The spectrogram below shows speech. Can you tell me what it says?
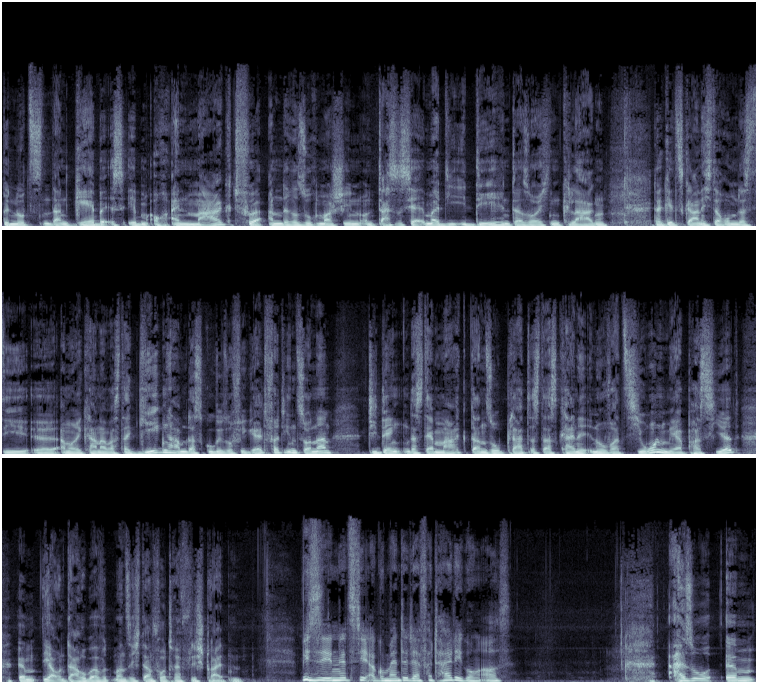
benutzen. Dann gäbe es eben auch einen Markt für andere Suchmaschinen. Und das ist ja immer die Idee hinter solchen Klagen. Da geht es gar nicht darum, dass die äh, Amerikaner was dagegen haben, dass Google so viel Geld verdient, sondern die denken, dass der Markt dann so platt ist, dass keine Innovation mehr passiert. Ähm, ja, und darüber wird man sich dann vortrefflich streiten. Wie sehen jetzt die Argumente der Verteidigung aus? Also ähm,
